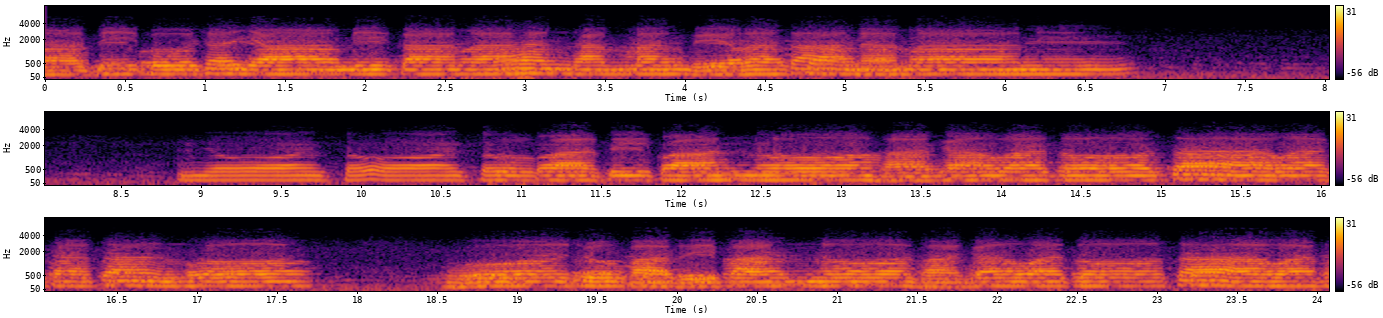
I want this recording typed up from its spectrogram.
อภิปุชยามิตามังธรรมังวิรสานามามิโยโสสุปฏิปันโนภะคะวะโตสาวกสังโฆโอสุปฏิปันโนภะคะวะโตสาวก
